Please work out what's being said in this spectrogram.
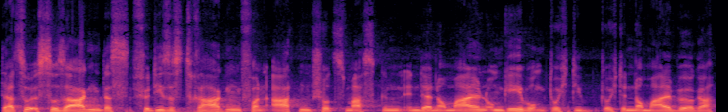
Dazu ist zu sagen, dass für dieses Tragen von Atemschutzmasken in der normalen Umgebung durch, die, durch den Normalbürger,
